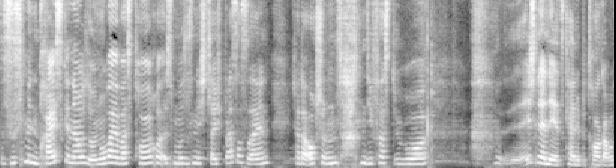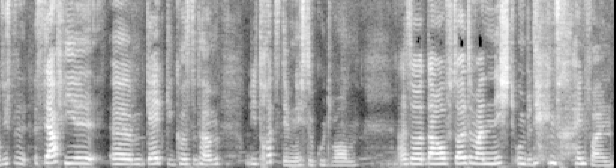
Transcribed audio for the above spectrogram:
das ist mit dem Preis genauso. Nur weil was teurer ist, muss es nicht gleich besser sein. Ich hatte auch schon Sachen, die fast über, ich nenne jetzt keine Betrag, aber die sehr viel ähm, Geld gekostet haben und die trotzdem nicht so gut waren. Also darauf sollte man nicht unbedingt reinfallen.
